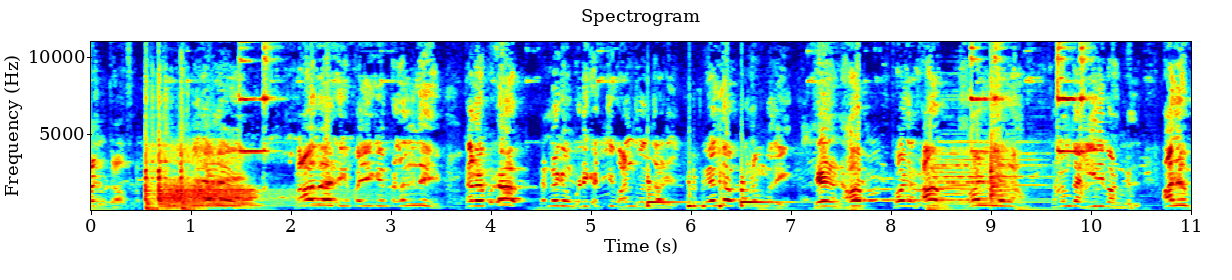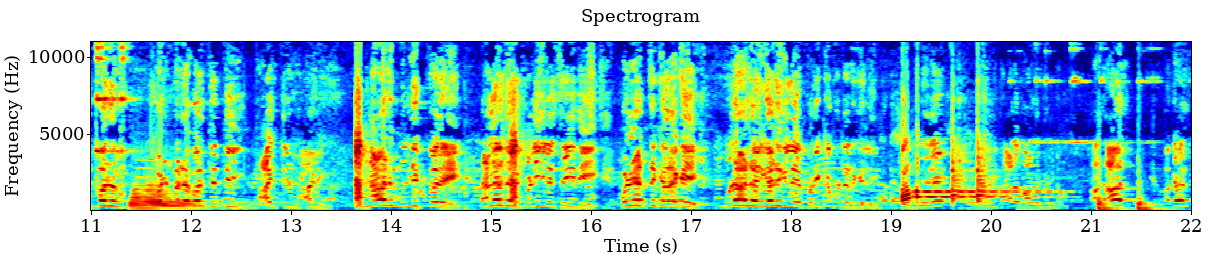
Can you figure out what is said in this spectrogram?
ஏற்றலை காவேரி பையன் கலந்து கரபுரா கண்ணகம் முடிகட்டி வாழ்ந்து வந்தார்கள். எந்த பரம்பரை சேரனாம் சோழனாம் பாண்டியனாம் சிறந்த நீதிவான்கள் அரும்பெரும் பொன்மர வருத்தத்தை தாய்த்திரு நாடு. நாடு முன்னிப்பவரை நல்லது பணிகளை செய்து புழத்துக்கழகை புராண ஏடுகளே பொறிக்கப்பட்டிருக்கிறது. ஆனால் என் மகன்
